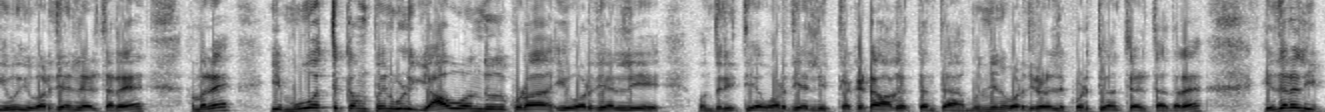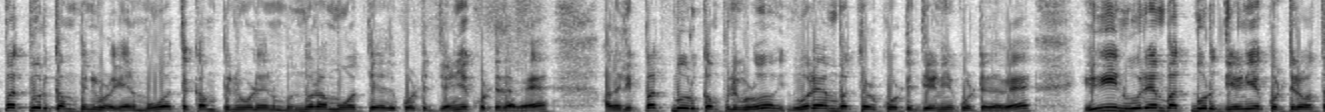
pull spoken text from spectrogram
ಈ ವರದಿಯಲ್ಲಿ ಹೇಳ್ತಾರೆ. ಆಮೇಲೆ ಈ ಮೂವತ್ತು ಕಂಪನಿಗಳು ಯಾವ ಒಂದು ಕೂಡ ಈ ವರದಿಯಲ್ಲಿ, ಒಂದು ರೀತಿಯ ವರದಿಯಲ್ಲಿ ಪ್ರಕಟ ಆಗುತ್ತೆ ಅಂತ ಮುಂದಿನ ವರದಿಗಳಲ್ಲಿ ಕೊಡ್ತೀವಿ ಅಂತ ಹೇಳ್ತಾ ಇದ್ದಾರೆ. ಇದರಲ್ಲಿ ಇಪ್ಪತ್ತ್ಮೂರು ಕಂಪನಿಗಳು, ಏನು ಮೂವತ್ತು ಕಂಪನಿಗಳು, ಏನು ಮುನ್ನೂರ ಮೂವತ್ತೈದು ಕೋಟಿ ದೇಣಿಗೆ ಕೊಟ್ಟಿದ್ದಾವೆ. ಅದರಲ್ಲಿ ಇಪ್ಪತ್ತ್ಮೂರು ಕಂಪನಿಗಳು ನೂರ ಎಂಬತ್ತೇಳು ಕೋಟಿ ದೇಣಿಗೆ ಕೊಟ್ಟಿದ್ದಾವೆ. ಈ ನೂರ ಎಂಬತ್ತ್ಮೂರು ದೇಣಿಗೆ ಕೊಟ್ಟಿರುವಂಥ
